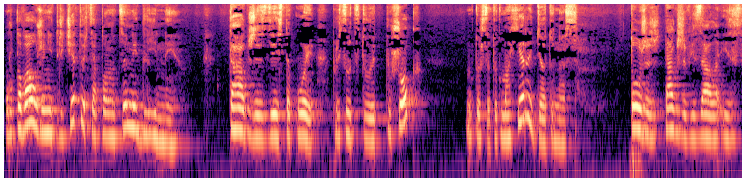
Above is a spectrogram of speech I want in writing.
Рукава уже не три четверти, а полноценные длинные. Также здесь такой присутствует пушок, ну, то, что тут махер идет у нас. Тоже также вязала из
